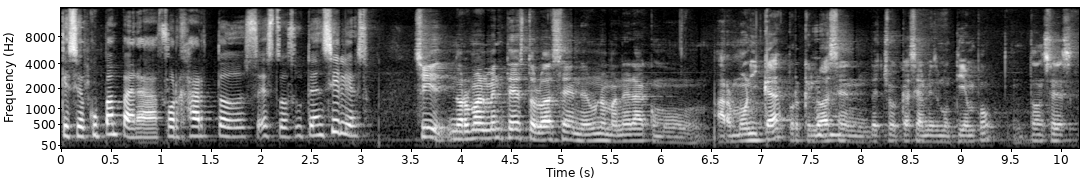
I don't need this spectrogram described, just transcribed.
que se ocupan para forjar todos estos utensilios. Sí, normalmente esto lo hacen de una manera como armónica, porque lo uh -huh. hacen de hecho casi al mismo tiempo, entonces...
